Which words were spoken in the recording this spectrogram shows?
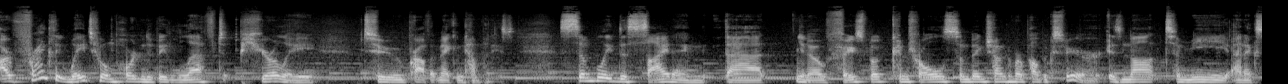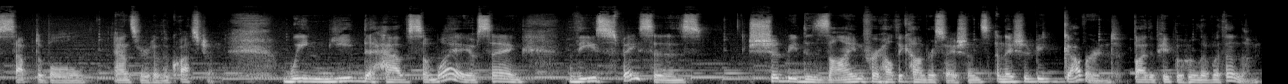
are frankly way too important to be left purely to profit making companies. Simply deciding that you know, Facebook controls some big chunk of our public sphere is not to me an acceptable answer to the question. We need to have some way of saying these spaces should be designed for healthy conversations and they should be governed by the people who live within them.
